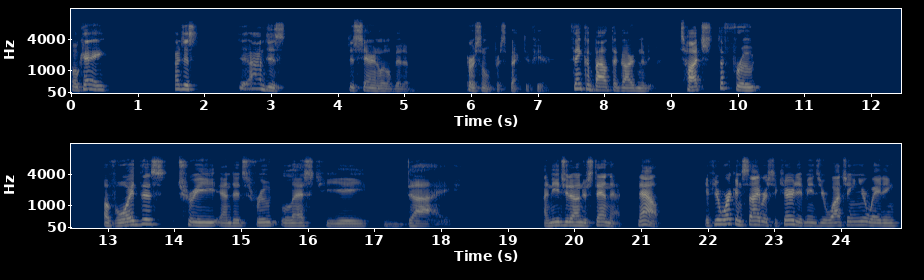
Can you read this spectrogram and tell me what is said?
Okay. I'm just I'm just just sharing a little bit of personal perspective here. Think about the garden of touch the fruit. Avoid this tree and its fruit lest ye die. I need you to understand that. Now, if you're working cybersecurity, it means you're watching and you're waiting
